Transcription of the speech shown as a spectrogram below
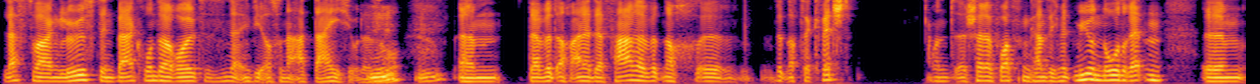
Lastwagen löst, den Berg runterrollt. Das sind da irgendwie auch so eine Art Deich oder so. Mhm. Ähm, da wird auch einer der Fahrer wird noch, äh, wird noch zerquetscht. Und äh, Sheriff Watson kann sich mit Mühe und Not retten, ähm,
